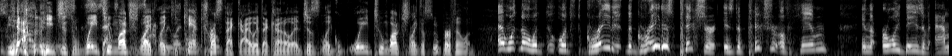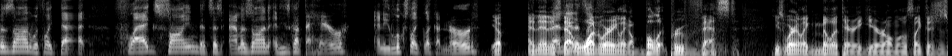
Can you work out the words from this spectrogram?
Yeah, he I mean, just way too much like like you like can't Lex trust Luthor. that guy with that kind of. It's just like way too much like a supervillain. And what no, what, what's great? The greatest picture is the picture of him in the early days of Amazon with like that flag sign that says Amazon, and he's got the hair, and he looks like like a nerd. Yep. And then it's And then that it's one like- wearing like a bulletproof vest. He's wearing like military gear almost. Like there's just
